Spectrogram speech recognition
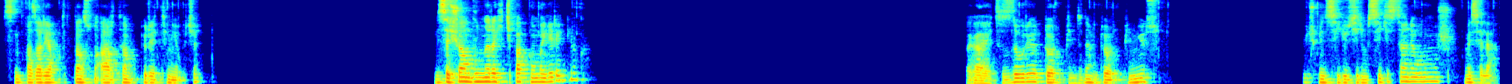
Hepsini pazar yaptıktan sonra artan üretim yapacağım. Mesela şu an bunlara hiç bakmama gerek yok. Gayet hızlı vuruyor. 4000'di değil mi? 4100. 3828 tane vurmuş. Mesela.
